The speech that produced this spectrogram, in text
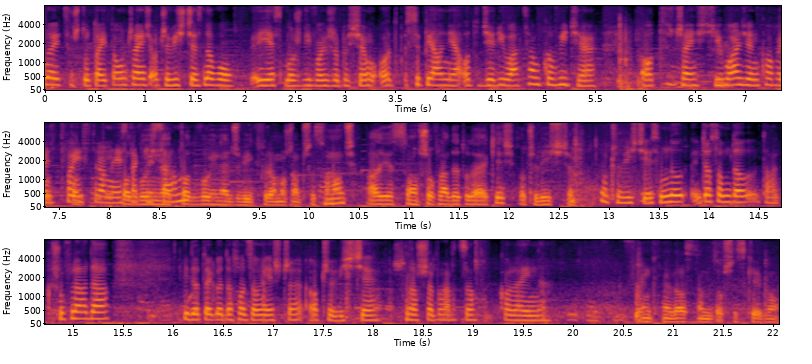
No i cóż tutaj tą część oczywiście znowu jest możliwość, żeby się od, sypialnia oddzieliła całkowicie od części łazienkowej. Z Twojej strony jest taki podwójne, sam. Podwójne drzwi, które można przesunąć. A jest, są szuflady tutaj jakieś? Oczywiście. Oczywiście jest mnu- to są do, tak, szuflada i do tego dochodzą jeszcze oczywiście, proszę bardzo, kolejne. Piękny dostęp do wszystkiego.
